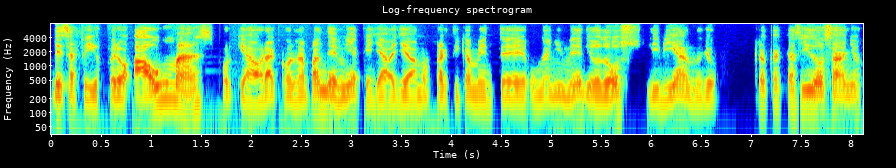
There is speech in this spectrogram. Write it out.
desafíos, pero aún más porque ahora con la pandemia, que ya llevamos prácticamente un año y medio, dos lidiando, yo creo que casi dos años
